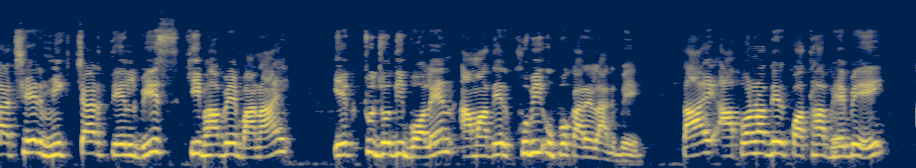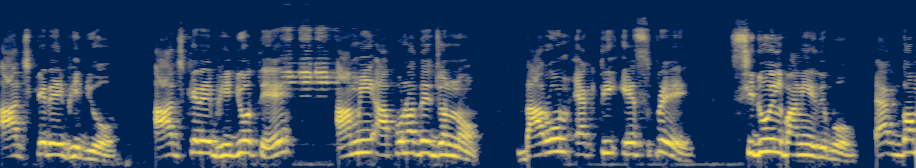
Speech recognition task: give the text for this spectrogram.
গাছের মিক্সচার তেল বিষ কীভাবে বানায়, একটু যদি বলেন আমাদের খুবই উপকারে লাগবে। তাই আপনাদের কথা ভেবেই আজকের এই ভিডিও আজকের এই ভিডিওতে আমি আপনাদের জন্য দারুণ একটি স্প্রে শিডিউল বানিয়ে দিব, একদম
